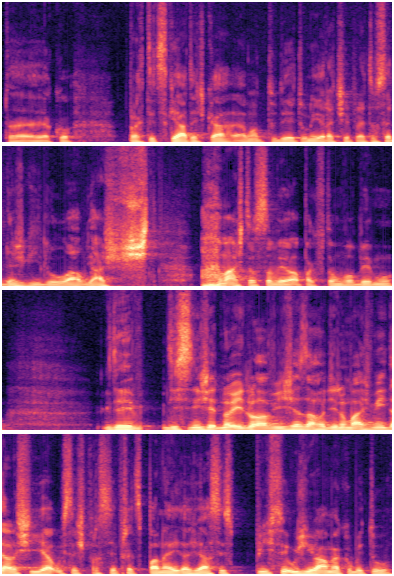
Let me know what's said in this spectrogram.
to je jako prakticky já teďka, já mám tu dietu nejradši, protože to sedneš k jídlu a uděláš št, a máš to sobě a pak v tom objemu, kdy, když sníš jedno jídlo a víš, že za hodinu máš mít další a už jsi prostě předspanej, takže já si spíš si užívám jakoby tu,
